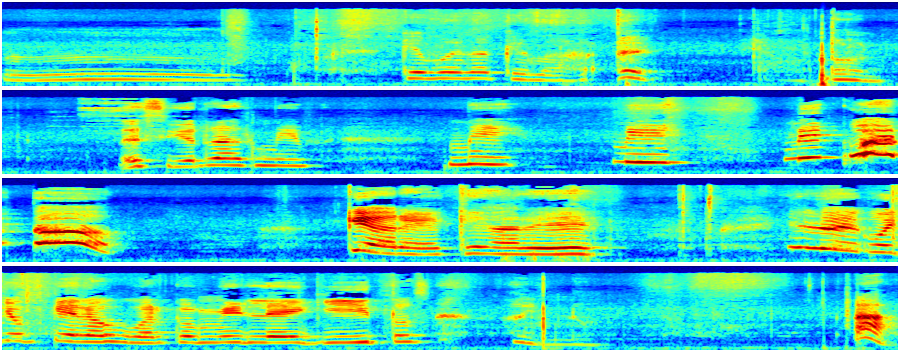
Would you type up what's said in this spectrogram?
Mmm. Qué buena quemada. El botón de cerrar mi, mi, mi, mi cuarto. ¿Qué haré? ¿Qué haré? Y luego yo quiero jugar con mis leguitos. Ay, no. Ah.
